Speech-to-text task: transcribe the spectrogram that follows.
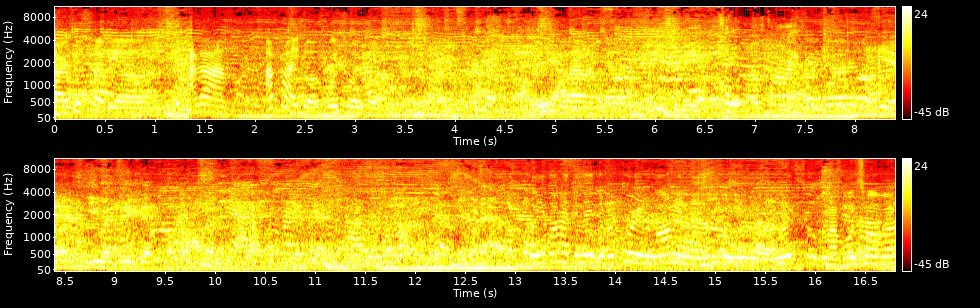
Alright, what's up, y'all? I got, I probably do a voiceover. In here. So it's just kind of like record? Yeah. Well, you're going to have to make the recording long enough for your voiceover. My voiceover?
